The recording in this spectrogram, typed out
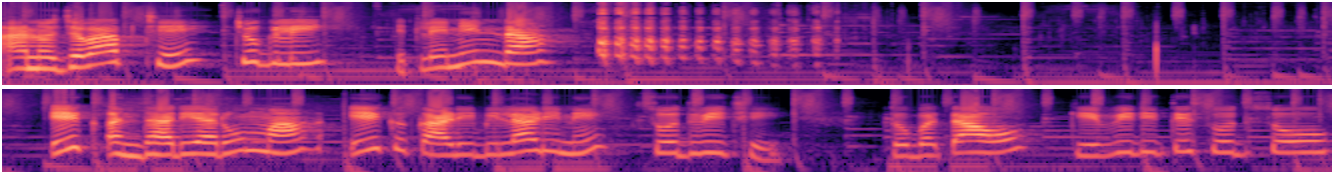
આનો જવાબ છે ચુગલી, એટલે નિંદા. એક અંધારિયા રૂમમાં એક કાળી બિલાડીને શોધવી છે. તો બતાવો, કેવી રીતે શોધશો?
